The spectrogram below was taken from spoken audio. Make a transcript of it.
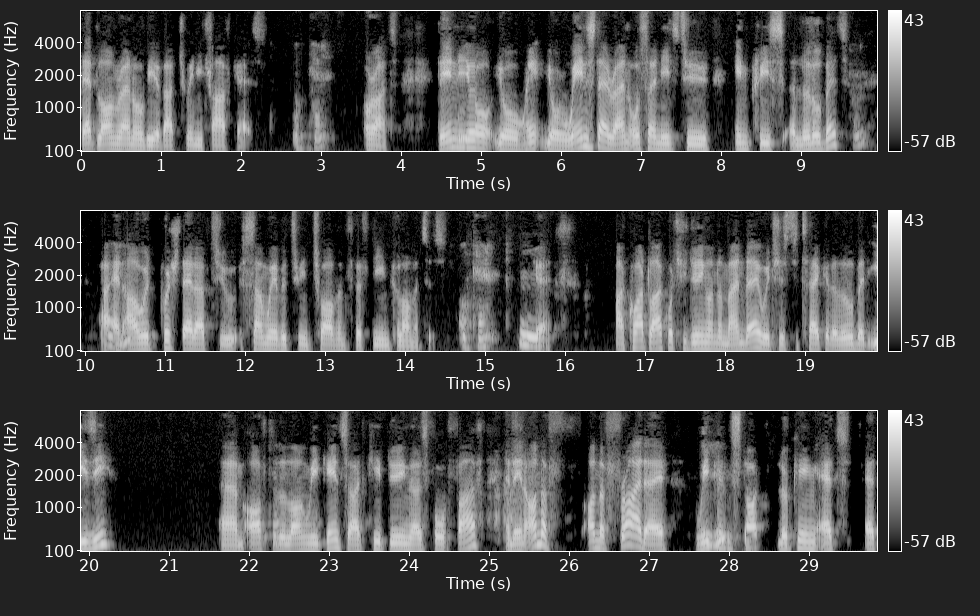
that long run will be about 25 Ks. Okay. All right. Then your, your, your Wednesday run also needs to increase a little bit. Uh, and I would push that up to somewhere between 12 and 15 kilometers. Okay. Mm. Okay. I quite like what you're doing on the Monday, which is to take it a little bit easy um, after the long weekend. So I'd keep doing those four, five, and then on the on the Friday we can start looking at at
